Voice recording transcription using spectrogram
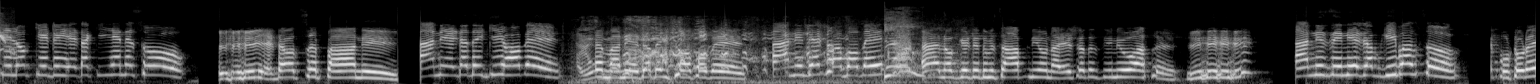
কি লক্ষ্মী দি এটা কি এনেছো এটা হচ্ছে পানি। আমি এটা দিয়ে কি হবে? 哎呦 এ, মানে এটাতেই সব হবে। পানি দিয়ে সব হবে? হ্যাঁ লোকটি তুমি চাপ নিও না এর সাথে চিনিও আছে। পানি দিয়ে সব কি বলছো? ফুটোরে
